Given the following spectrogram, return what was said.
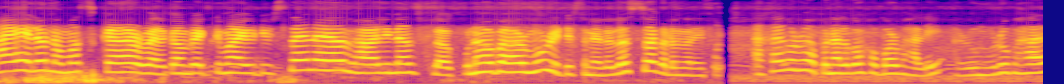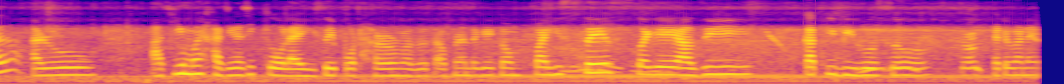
হাই হেল্ল' নমস্কাৰ welcome back to my YouTube channel ভালিনাজ ব্লগ পুনৰবাৰ মোৰ ইউটিউব চেনেললৈ স্বাগতম জনাইছোঁ। আশা কৰোঁ আপোনালোকৰ খবৰ ভালেই আৰু মোৰো ভাল আৰু আজি মই সাজি সাজি কিয় ওলাই আহিছোঁ এই পথাৰৰ মাজত? আপোনালোকে গম পাইছে চাগে আজি কাতি বিহু চ' সেইটো কাৰণে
